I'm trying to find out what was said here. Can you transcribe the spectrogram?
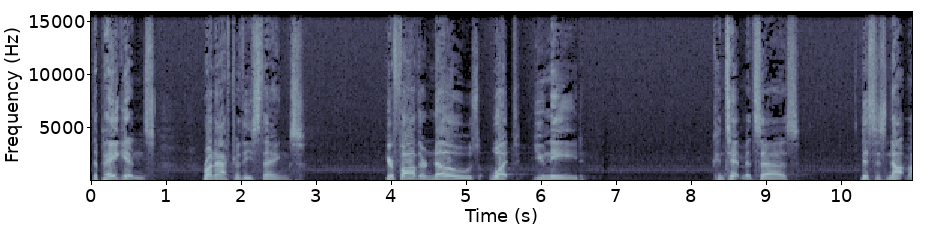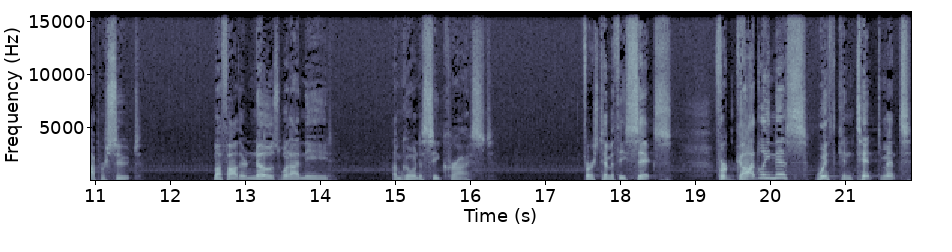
The pagans run after these things. Your Father knows what you need. Contentment says, This is not my pursuit. My Father knows what I need. I'm going to seek Christ. 1 Timothy 6 For godliness with contentment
